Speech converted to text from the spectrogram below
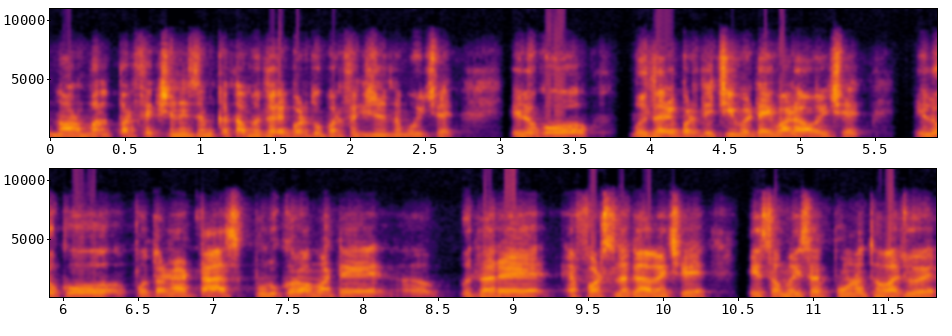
નોર્મલ પરફેક્શનિઝમ કરતાં વધારે પડતું પરફેક્શનિઝમ હોય છે. એ લોકો વધારે પડતી ચીવટાઈ વાળા હોય છે. એ લોકો પોતાના ટાસ્ક પૂરું કરવા માટે વધારે એફર્ટ્સ લગાવે છે. એ સમયસર પૂર્ણ થવા જોઈએ.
